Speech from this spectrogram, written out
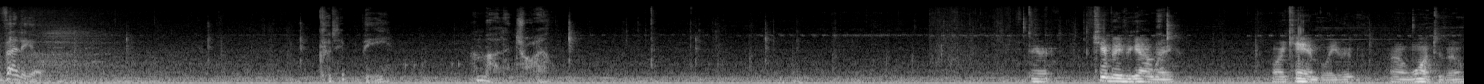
Revelio. Could it be a Merlin trial? Damn it. Can't believe he got away. Well, I can believe it. I don't want to, though.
